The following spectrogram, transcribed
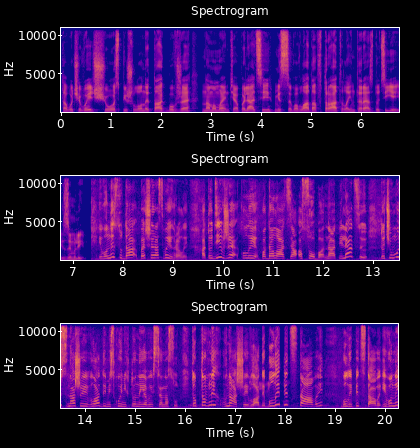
Та вочевидь, щось пішло не так, бо вже на моменті апеляції місцева влада втратила інтерес до цієї землі. І вони суда перший раз виграли. А тоді, вже коли подала ця особа на апеляцію, то чомусь з нашої влади міської ніхто не явився на суд. Тобто в них в нашої влади були підстави, були підстави, і вони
